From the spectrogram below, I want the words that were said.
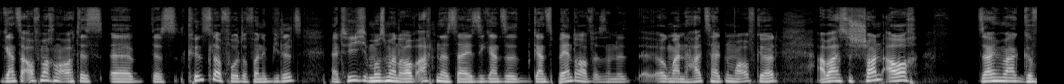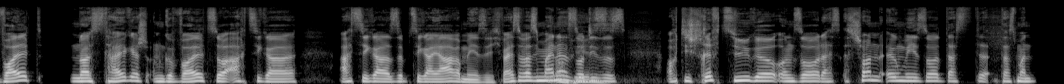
die ganze Aufmachung, auch das, äh, das Künstlerfoto von den Beatles, natürlich muss man darauf achten, dass da jetzt die ganze, ganze Band drauf ist und äh, irgendwann hat es halt nur mal aufgehört. Aber es ist schon auch, sag ich mal, gewollt nostalgisch und gewollt so 80er, 80er, 70er Jahre mäßig. Weißt du, was ich meine? So dieses, auch die Schriftzüge und so, das ist schon irgendwie so, dass, dass man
